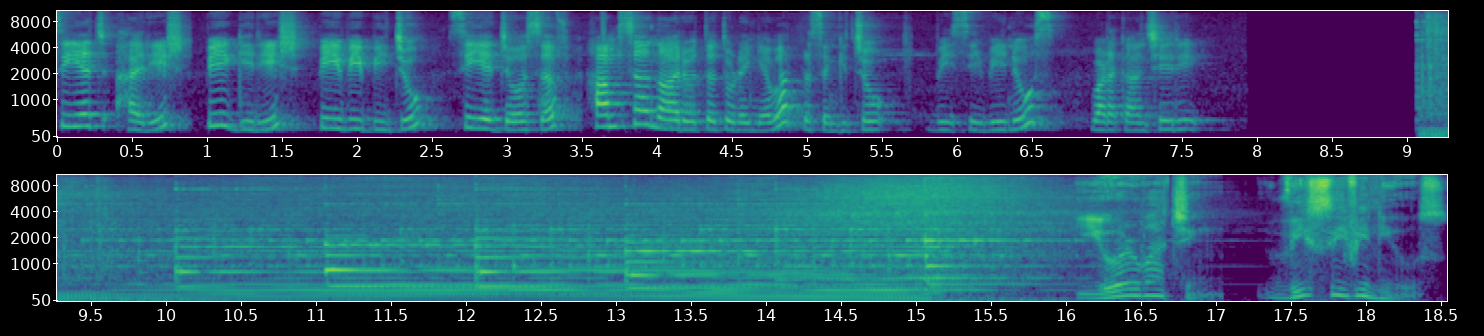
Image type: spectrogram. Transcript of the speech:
C H Hareesh P Gireesh P V Biju C A Joseph Hamsa Naroth തുടങ്ങിയവർ പ്രസംഗിച്ചു B C B news Vadakkanchery You are watching VCV News.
